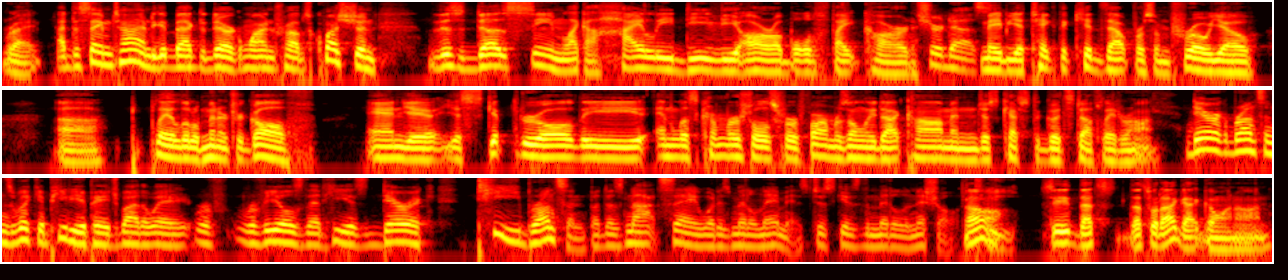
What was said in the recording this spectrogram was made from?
Right. At the same time, to get back to Derek Weintraub's question, this does seem like a highly DVRable fight card. Sure does. Maybe you take the kids out for some froyo, uh, play a little miniature golf, and you, you skip through all the endless commercials for farmersonly.com and just catch the good stuff later on. Derek Brunson's Wikipedia page, by the way, re- reveals that he is Derek T. Brunson, but does not say what his middle name is. Just gives the middle initial. Oh, T. see, that's, that's what I got going on.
